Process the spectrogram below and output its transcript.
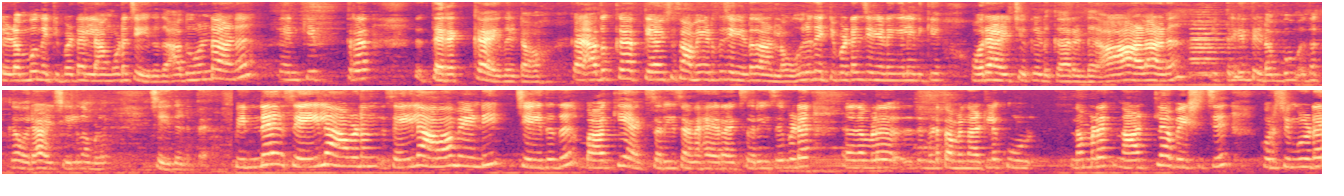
തിടമ്പും നെറ്റിപ്പെട്ട എല്ലാം കൂടെ ചെയ്തത്. അതുകൊണ്ടാണ് എനിക്ക് ഇത്ര തിരക്കായത് കേട്ടോ അതൊക്കെ അത്യാവശ്യം സമയമെടുത്ത് ചെയ്യേണ്ടതാണല്ലോ. ഒരു നെറ്റിപ്പട്ടം ചെയ്യണമെങ്കിൽ എനിക്ക് ഒരാഴ്ചയൊക്കെ എടുക്കാറുണ്ട്. ആ ആളാണ് ഇത്രയും തിടമ്പും ഇതൊക്കെ ഒരാഴ്ചയിൽ നമ്മൾ ചെയ്തെടുത്തത് പിന്നെ സെയിലാവണം സെയിലാവാൻ വേണ്ടി ചെയ്തത് ബാക്കി ആക്സറീസ് ആണ്. ഹെയർ ആക്സറീസ് ഇവിടെ നമ്മൾ ഇവിടെ തമിഴ്നാട്ടിലെ കൂ നമ്മുടെ നാട്ടിലെ അപേക്ഷിച്ച് കുറച്ചും കൂടെ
